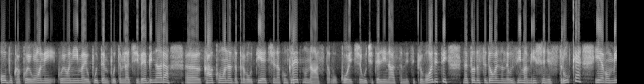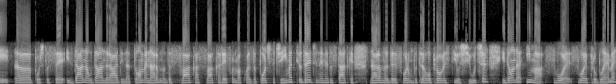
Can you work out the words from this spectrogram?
obuka koju oni, koju oni imaju putem, putem znači webinara, uh, kako ona zapravo utječe na konkretnu nastavu koji će učitelji i nastavnici provoditi, na to da se dovoljno ne uzima mišljenje struke i evo mi, uh, pošto se iz dana u dan radi na tome, naravno da svaka, svaka reforma koja započne će imati određene nedostatke, naravno da je reformu trebalo provesti još jučer i da ona ima svoje, svoje probleme,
